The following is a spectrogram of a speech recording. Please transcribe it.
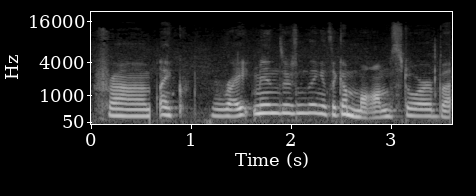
from like Reitmans or something. It's like a mom store, but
